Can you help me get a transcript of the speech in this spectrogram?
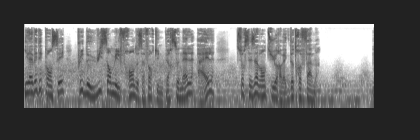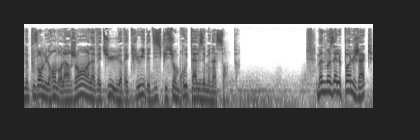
Il avait dépensé plus de 800 000 francs de sa fortune personnelle à elle sur ses aventures avec d'autres femmes. Ne pouvant lui rendre l'argent, elle avait eu avec lui des discussions brutales et menaçantes. Mademoiselle Paul Jacques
